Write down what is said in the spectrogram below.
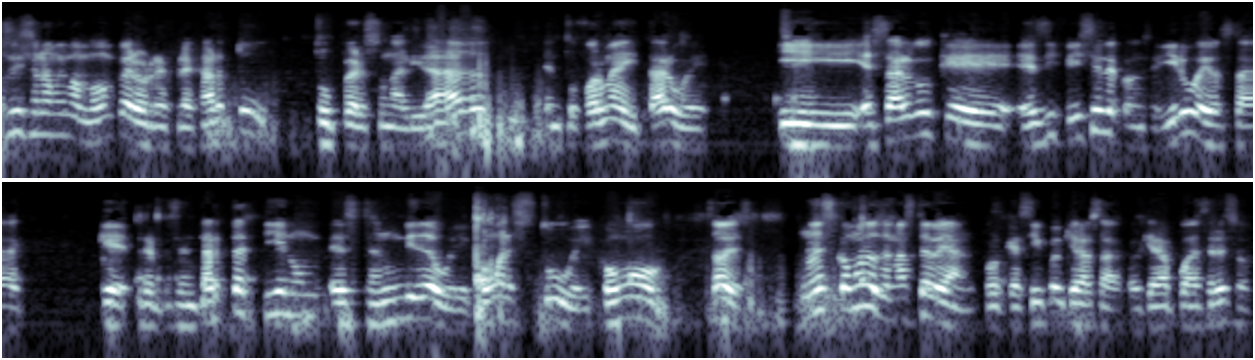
sé si suena muy mamón, pero reflejar tu, tu personalidad en tu forma de editar, güey. Y es algo que es difícil de conseguir, güey, o sea, que representarte a ti en un, en un video, güey, cómo eres tú, güey, cómo, ¿sabes? No es como los demás te vean, porque así cualquiera, o sea, cualquiera puede hacer eso,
